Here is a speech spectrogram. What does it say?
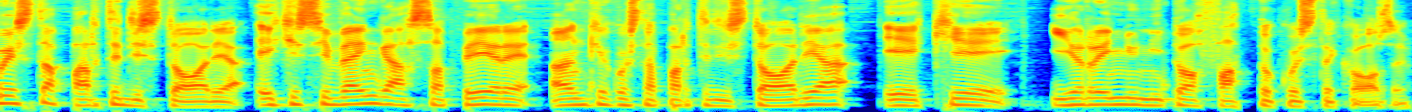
questa parte di storia e che si venga a sapere anche questa parte di storia e che il Regno Unito ha fatto queste cose.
